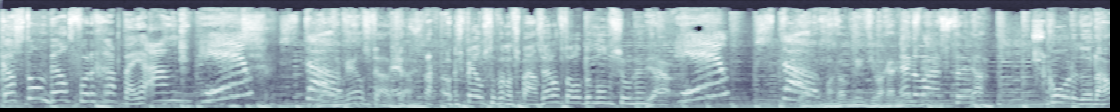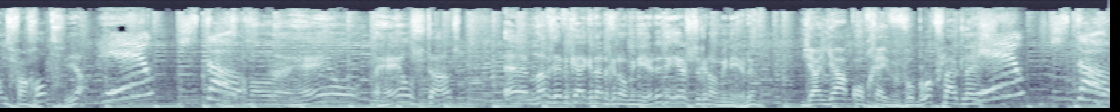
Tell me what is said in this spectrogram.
Gaston belt voor de grap bij je aan. Heel Dat is ook stout. heel stout, ja. Een speelster van het Spaans elftal op de mondschoenen. Ja, Heel stout. mag ook niet. Je mag eigenlijk En de laatste. Ja, Scoren door de hand van God. ja. Heel stout. Allemaal eh, heel, heel stout. Eh, laten we eens even kijken naar de genomineerden. De eerste genomineerde. Jan-Jaap opgeven voor blokfluitles. Heel stout.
